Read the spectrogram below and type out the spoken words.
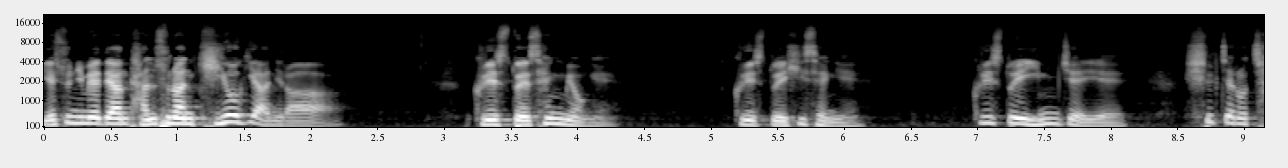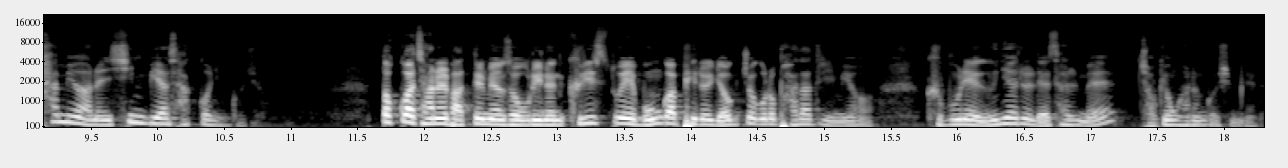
예수님에 대한 단순한 기억이 아니라 그리스도의 생명에 그리스도의 희생에 그리스도의 임재에 실제로 참여하는 신비한 사건인 거죠. 떡과 잔을 받들면서 우리는 그리스도의 몸과 피를 영적으로 받아들이며 그분의 은혜를 내 삶에 적용하는 것입니다.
